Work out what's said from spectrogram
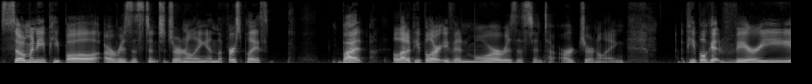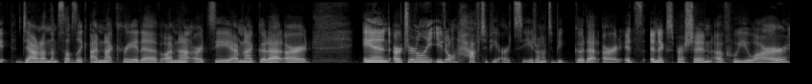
so many people are resistant to journaling in the first place. But a lot of people are even more resistant to art journaling. People get very down on themselves like, I'm not creative, I'm not artsy, I'm not good at art. And art journaling, you don't have to be artsy. You don't have to be good at art. It's an expression of who you are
